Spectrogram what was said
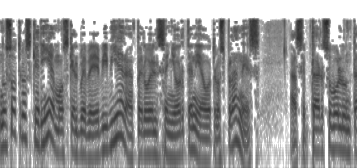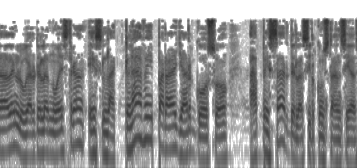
Nosotros queríamos que el bebé viviera, pero el Señor tenía otros planes. Aceptar su voluntad en lugar de la nuestra es la clave para hallar gozo a pesar de las circunstancias.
